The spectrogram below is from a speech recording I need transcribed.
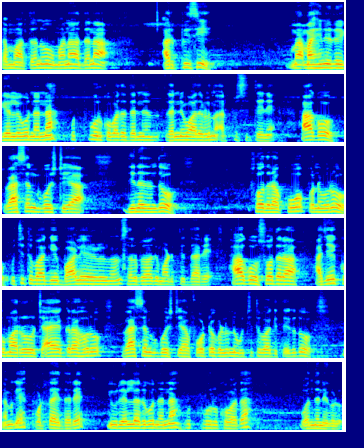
ತಮ್ಮ ತನು ಮನ, ಧನ ಅರ್ಪಿಸಿ ಮಹಿಳೆಯರಿಗೆಲ್ಲರಿಗೂ ನನ್ನ ಉತ್ಪೂರ್ವಕವಾದ ಧನ್ಯ, ಧನ್ಯವಾದಗಳನ್ನು ಅರ್ಪಿಸುತ್ತೇನೆ. ಹಾಗೂ ವ್ಯಾಸಂಗೋಷ್ಠಿಯ ದಿನದಂದು ಸೋದರ ಕೂವಪ್ಪನವರು ಉಚಿತವಾಗಿ ಬಾಳೆಹಣ್ಣನ್ನು ಸರಬರಾಜು ಮಾಡುತ್ತಿದ್ದಾರೆ. ಹಾಗೂ ಸೋದರ ಅಜಯ್ ಕುಮಾರ್ ಛಾಯಾಗ್ರಾಹಕರು ವ್ಯಾಸಂಗಗೋಷ್ಠಿಯ ಫೋಟೋಗಳನ್ನು ಉಚಿತವಾಗಿ ತೆಗೆದು ನಮಗೆ ಕೊಡ್ತಾ ಇದ್ದಾರೆ. ಇವರೆಲ್ಲರಿಗೂ ನನ್ನ ಉತ್ಪೂರ್ವಕವಾದ ವಂದನೆಗಳು.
